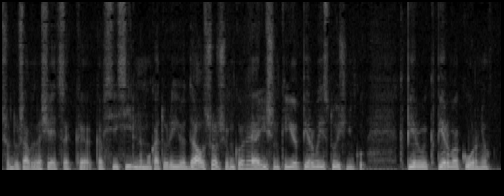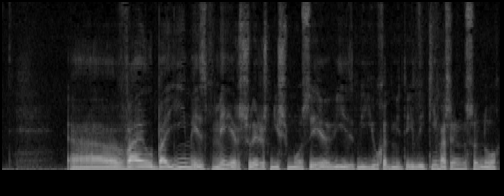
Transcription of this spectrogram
что душа возвращается к, ко всесильному, который ее дал, шоршим коре аришин, к ее первоисточнику, к, первой, к первокорню. Вайл баим из мейер шуэриш нишмос и виз миюхад митейлики машин сунох.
